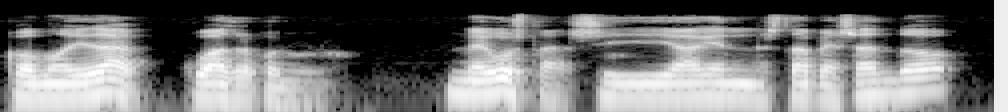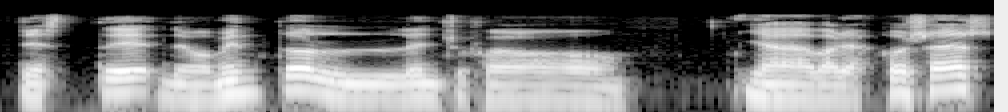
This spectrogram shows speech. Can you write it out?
Comodidad 4,1 me gusta. Si alguien está pensando, este de momento le he enchufado ya varias cosas.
